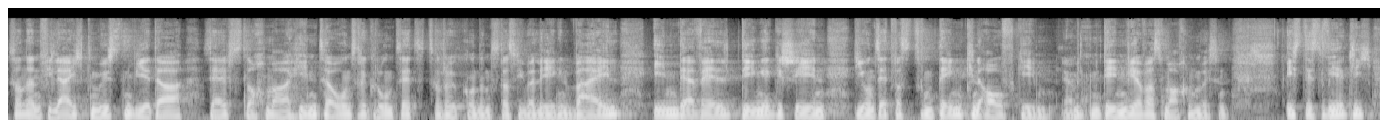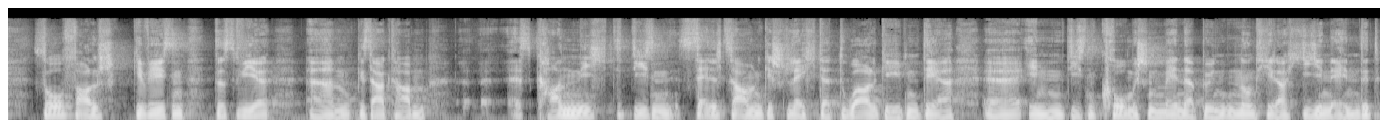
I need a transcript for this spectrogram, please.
sondern vielleicht müssten wir da selbst nochmal hinter unsere Grundsätze zurück und uns das überlegen, weil in der Welt Dinge geschehen, die uns etwas zum Denken aufgeben, ja. mit, mit denen wir was machen müssen. Ist es wirklich so falsch gewesen, dass wir ähm, gesagt haben, es kann nicht diesen seltsamen Geschlechterdual geben, der äh, in diesen komischen Männerbünden und Hierarchien endet.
